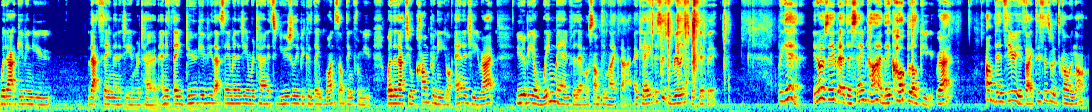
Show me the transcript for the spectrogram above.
without giving you that same energy in return. And if they do give you that same energy in return, it's usually because they want something from you, whether that's your company, your energy, right? You to be a wingman for them or something like that, okay? This is really specific. But yeah, you know what I'm saying? But at the same time, they cock block you, right? I'm dead serious. Like, this is what's going on.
